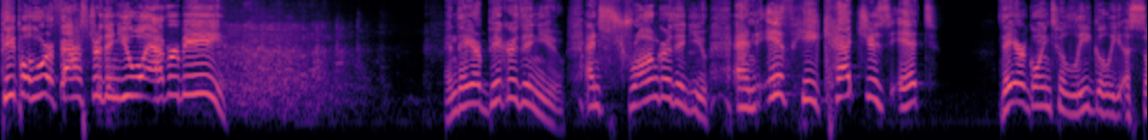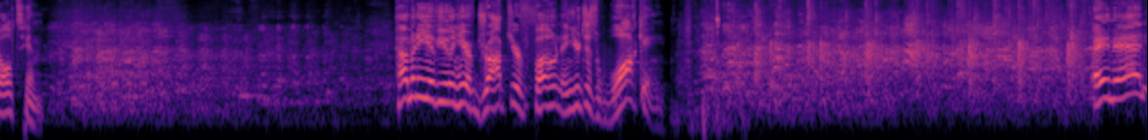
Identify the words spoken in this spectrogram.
people who are faster than you will ever be. And they are bigger than you and stronger than you. And if he catches it, they are going to legally assault him. How many of you in here have dropped your phone and you're just walking? Amen?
